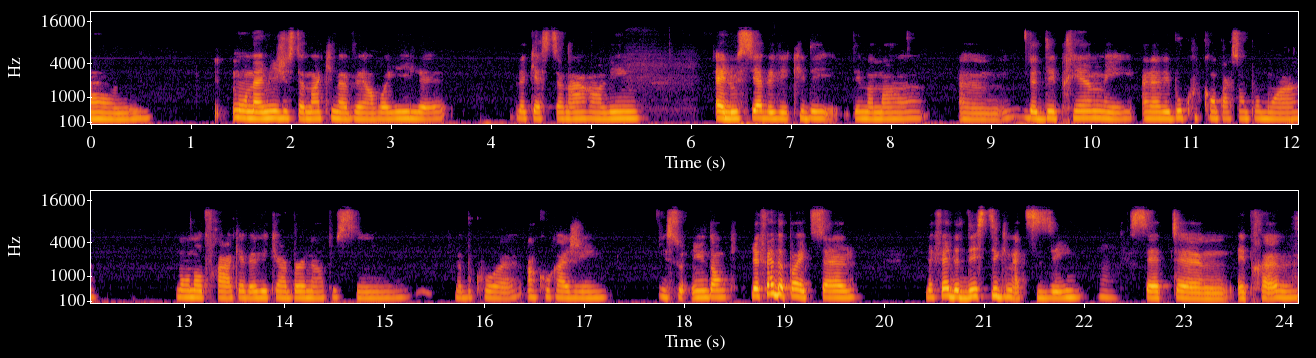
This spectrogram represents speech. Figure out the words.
Euh, mon amie, justement, qui m'avait envoyé le, le questionnaire en ligne, elle aussi avait vécu des, des moments euh, de déprime et elle avait beaucoup de compassion pour moi. Mon autre frère qui avait vécu un burn-out aussi m'a beaucoup euh, encouragée et soutenue. Donc, le fait de ne pas être seule, le fait de déstigmatiser Mm. cette épreuve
